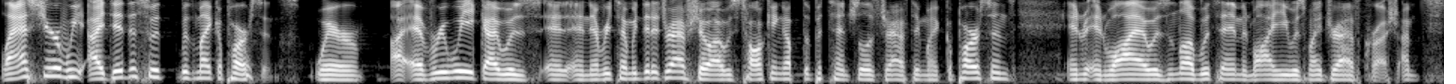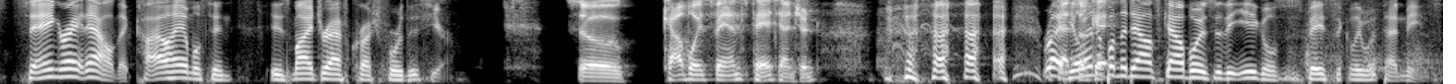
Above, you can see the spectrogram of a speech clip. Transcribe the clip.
Last year we I did this with with Micah Parsons where I, every week I was, and, and, every time we did a draft show, I was talking up the potential of drafting Micah Parsons and, and why I was in love with him and why he was my draft crush. I'm saying right now that Kyle Hamilton is my draft crush for this year. So, Cowboys fans, pay attention. right, he'll okay. end up on the Dallas Cowboys or the Eagles. Is basically what that means.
